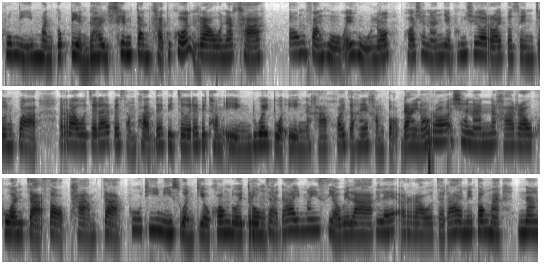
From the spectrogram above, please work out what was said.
พรุ่งนี้มันก็เปลี่ยนได้เช่นกันค่ะทุกคนเรานะคะ ต้องฟังหูไว้หูเนาะ เพราะฉะนั้นอย่าเพิ่งเชื่อร้อยเปอร์เซนจนกว่า เราจะได้ไปสัมผัสได้ไปเจอได้ไปทำเองด้วยตัวเองนะคะ ค่อยจะให้คำตอบได้เนาะ เพราะฉะนั้นนะคะเราควรจะสอบถามจากผู้ที่มีส่วนเกี่ยวข้องโดยตรง จะได้ไม่เสียเวลา และเราจะได้ไม่ต้องมานั่ง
